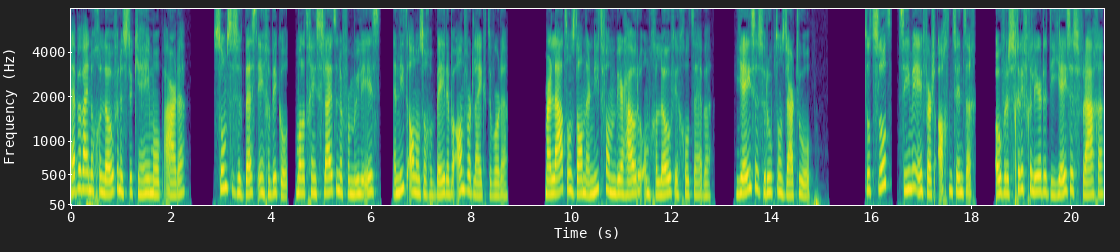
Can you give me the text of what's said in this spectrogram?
Hebben wij nog geloof in een stukje hemel op aarde? Soms is het best ingewikkeld, omdat het geen sluitende formule is en niet al onze gebeden beantwoord lijken te worden. Maar laat ons dan er niet van weerhouden om geloof in God te hebben. Jezus roept ons daartoe op. Tot slot zien we in vers 28 over de schriftgeleerden die Jezus vragen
